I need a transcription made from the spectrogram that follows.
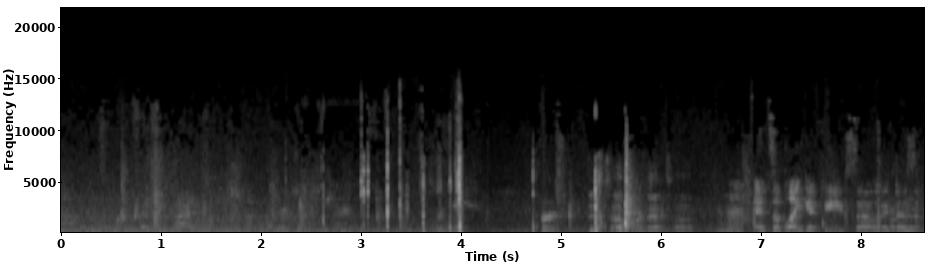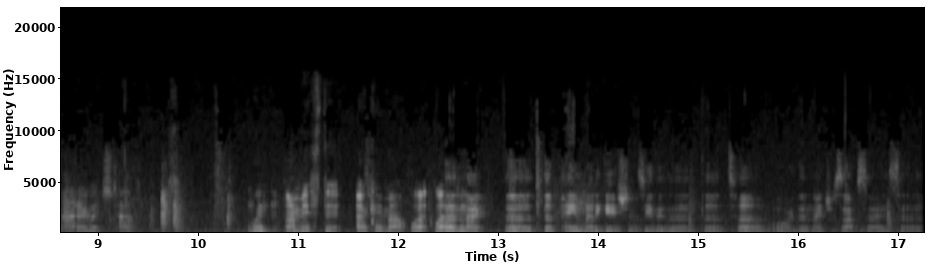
Um, it's 175 each, not covered by insurance. For this tub or that tub? Mhm. It's a blanket fee, so it doesn't matter which tub. What? I missed it. I came out. What? What the, happened? ni- the the pain medications, either the, the tub or the nitrous oxide, uh,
